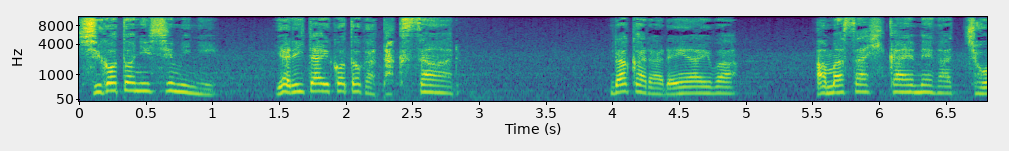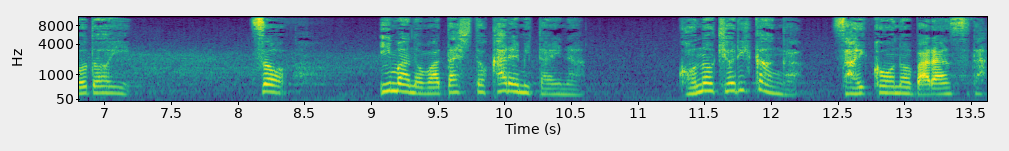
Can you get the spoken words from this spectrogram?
仕事に趣味にやりたいことがたくさんある。だから恋愛は甘さ控えめがちょうどいい。そう今の私と彼みたいなこの距離感が最高のバランスだ。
